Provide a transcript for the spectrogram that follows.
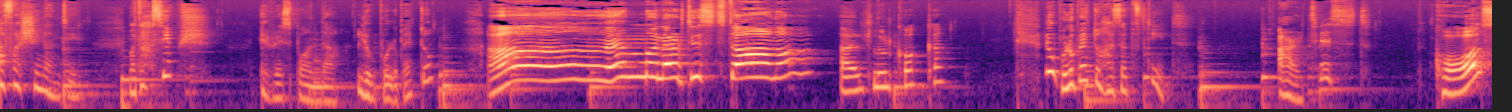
Affaxxinanti, ma taħsibx? irrisponda Lupu Lupettu. Ah, hemm l-artist tagħna, qaltlu l-kokka. Lupu Lupettu ħaseb ftit. Artist? Kos?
